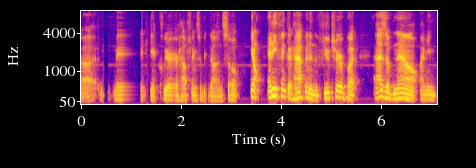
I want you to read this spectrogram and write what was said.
uh, making it clear how things will be done. So, you know, anything could happen in the future, but as of now, I mean,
